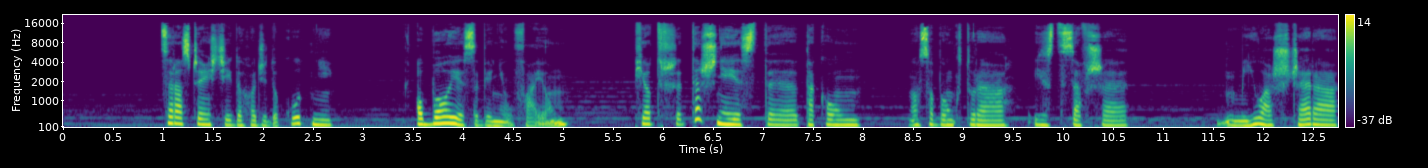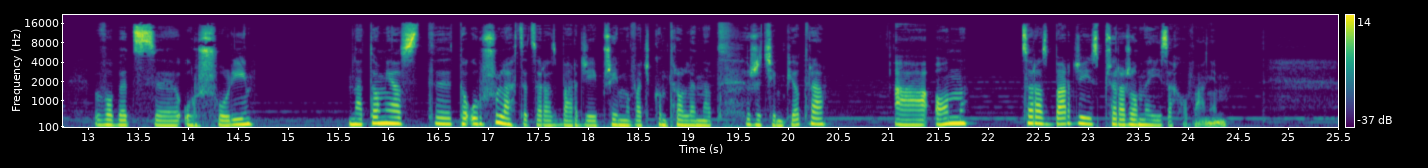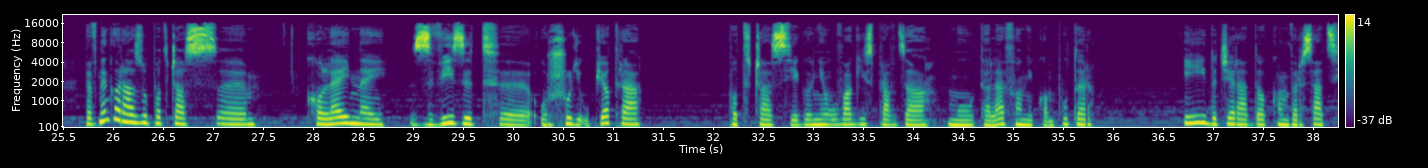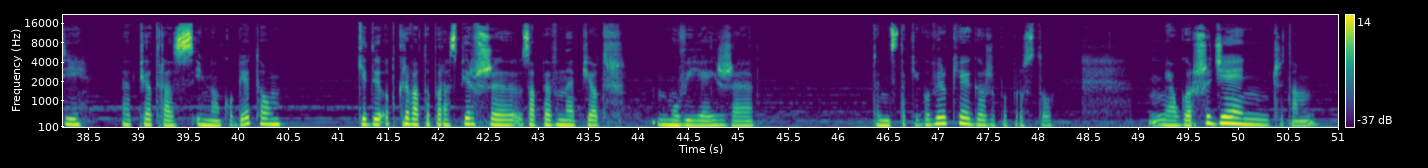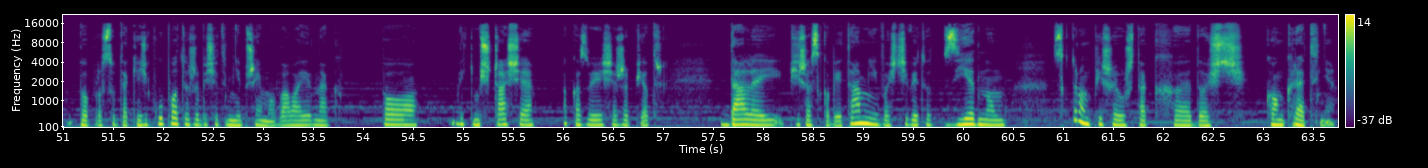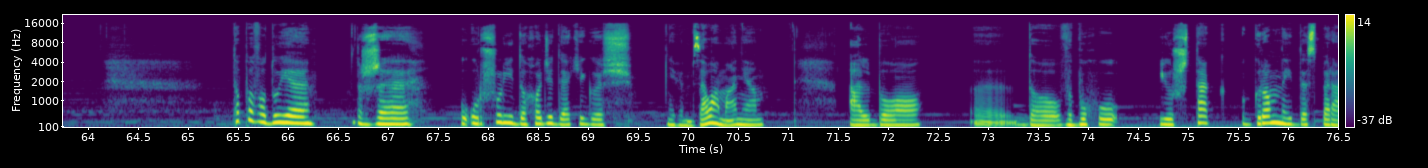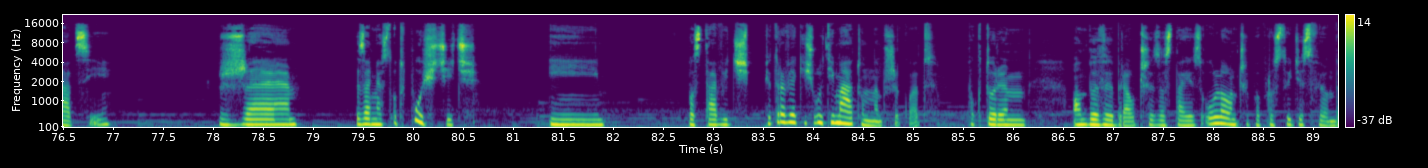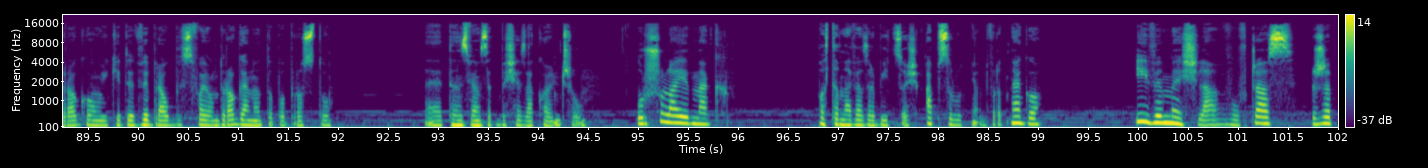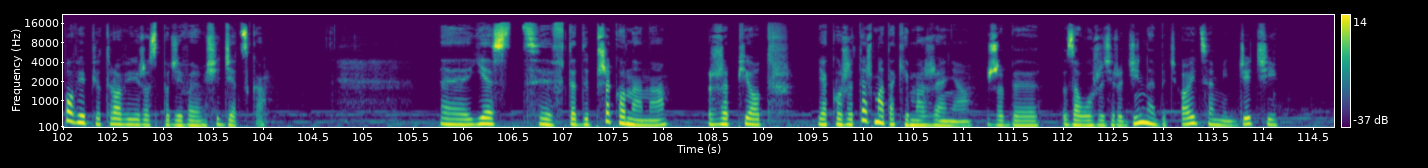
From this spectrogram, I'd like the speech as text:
coraz częściej dochodzi do kłótni. Oboje sobie nie ufają. Piotr też nie jest e, taką osobą, która jest zawsze miła, szczera wobec e, Urszuli. Natomiast to Urszula chce coraz bardziej przejmować kontrolę nad życiem Piotra, a on coraz bardziej jest przerażony jej zachowaniem. Pewnego razu podczas e, kolejnej z wizyt e, Urszuli u Piotra, podczas jego nieuwagi sprawdza mu telefon i komputer i dociera do konwersacji e, Piotra z inną kobietą. Kiedy odkrywa to po raz pierwszy, zapewne Piotr mówi jej, że to nic takiego wielkiego, że po prostu miał gorszy dzień, czy tam po prostu jakieś głupoty, żeby się tym nie przejmowała. Jednak po jakimś czasie okazuje się, że Piotr dalej pisze z kobietami, właściwie to z jedną, z którą pisze już tak e, dość konkretnie. To powoduje, że u Urszuli dochodzi do jakiegoś, nie wiem, załamania albo e, do wybuchu już tak ogromnej desperacji, że zamiast odpuścić i postawić Piotrowi jakiś ultimatum na przykład, po którym on by wybrał, czy zostaje z Ulą, czy po prostu idzie swoją drogą i kiedy wybrałby swoją drogę, no to po prostu e, ten związek by się zakończył. Urszula jednak postanawia zrobić coś absolutnie odwrotnego i wymyśla wówczas, że powie Piotrowi, że spodziewają się dziecka. E, jest wtedy przekonana, że Piotr, jako że też ma takie marzenia, żeby założyć rodzinę, być ojcem, mieć dzieci,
